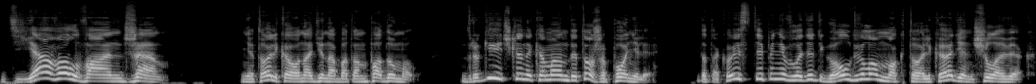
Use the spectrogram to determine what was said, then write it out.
Дьявол Ван Джен. Не только он один об этом подумал. Другие члены команды тоже поняли. До такой степени владеть Голдвиллом мог только один человек.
